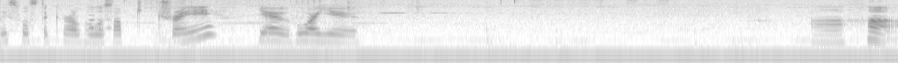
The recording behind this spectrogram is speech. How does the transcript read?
this was the girl who was up the tree. Yo, who are you? Uh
